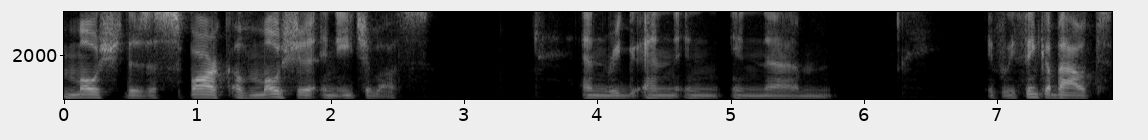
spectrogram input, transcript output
Moshe, there's a spark of Moshe in each of us and and in in um, if we think about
